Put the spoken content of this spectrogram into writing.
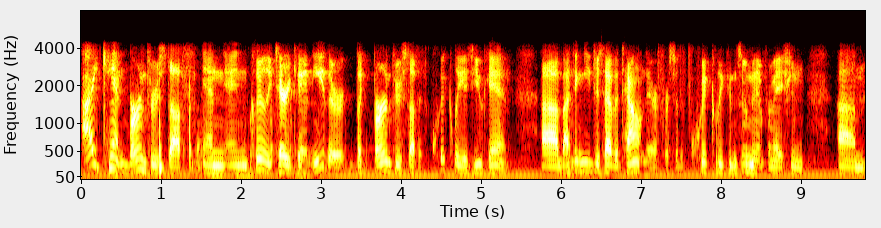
I can't burn through stuff, and and clearly Terry can't either. Like burn through stuff as quickly as you can. Um, I think you just have a talent there for sort of quickly consuming information um,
